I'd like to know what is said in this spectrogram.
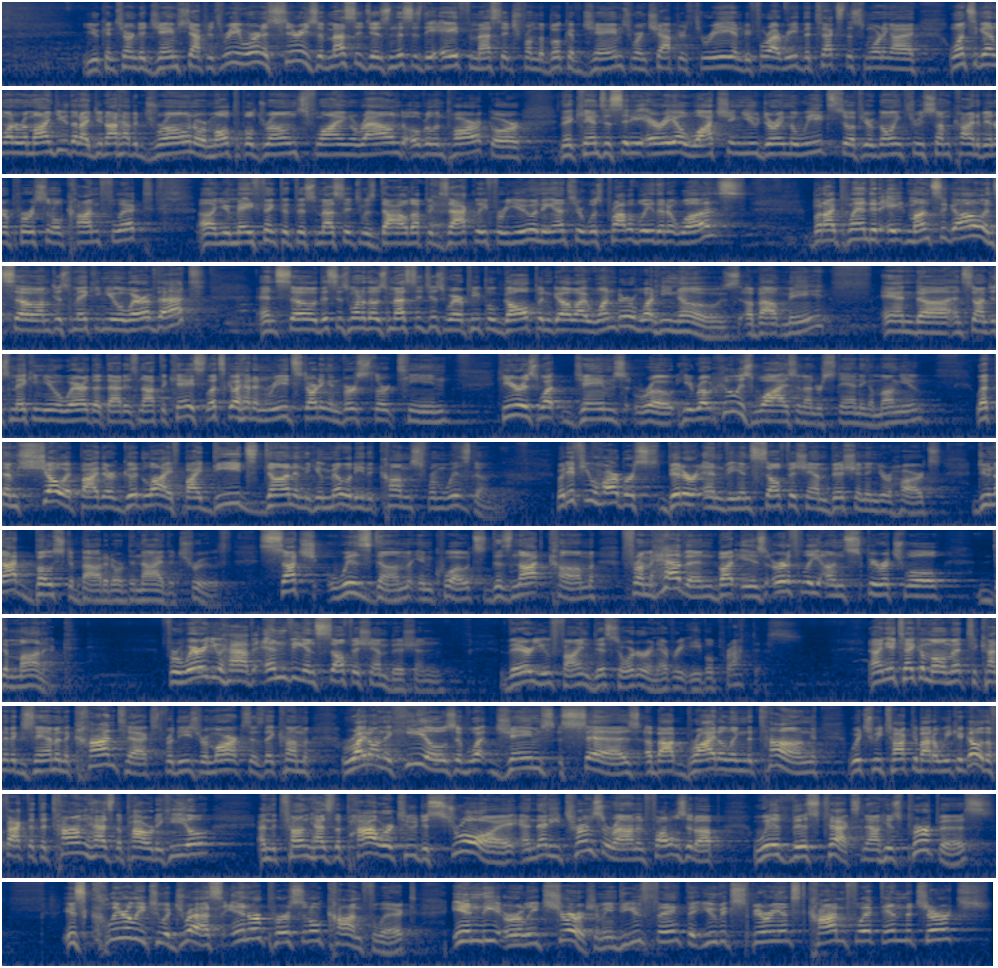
You can turn to James chapter 3. We're in a series of messages, and this is the eighth message from the book of James. We're in chapter 3. And before I read the text this morning, I once again want to remind you that I do not have a drone or multiple drones flying around Overland Park or the Kansas City area watching you during the week. So if you're going through some kind of interpersonal conflict, uh, you may think that this message was dialed up exactly for you, and the answer was probably that it was. But I planned it eight months ago, and so I'm just making you aware of that. And so this is one of those messages where people gulp and go, I wonder what he knows about me. And, uh, and so I'm just making you aware that that is not the case. Let's go ahead and read, starting in verse 13. Here is what James wrote He wrote, Who is wise and understanding among you? Let them show it by their good life, by deeds done in the humility that comes from wisdom. But if you harbor bitter envy and selfish ambition in your hearts, do not boast about it or deny the truth. Such wisdom, in quotes, does not come from heaven, but is earthly, unspiritual, demonic. For where you have envy and selfish ambition, there you find disorder and every evil practice. Now, I need to take a moment to kind of examine the context for these remarks as they come right on the heels of what James says about bridling the tongue, which we talked about a week ago. The fact that the tongue has the power to heal and the tongue has the power to destroy. And then he turns around and follows it up with this text. Now, his purpose is clearly to address interpersonal conflict in the early church. I mean, do you think that you've experienced conflict in the church?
